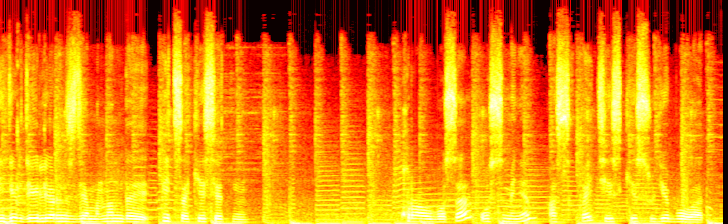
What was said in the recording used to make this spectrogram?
Егер де үйлеріңізде мынандай пицца кесетін құрал болса осыменен асықпай тез кесуге болады.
